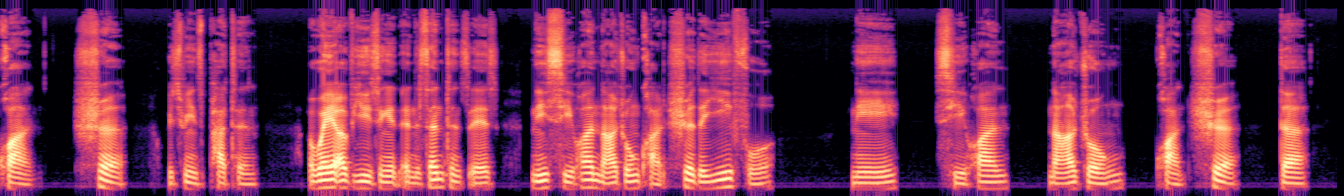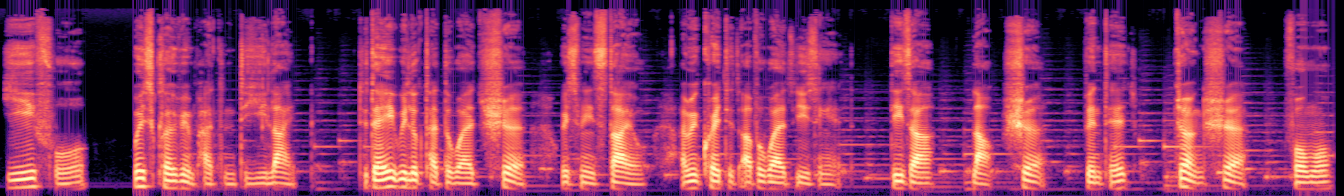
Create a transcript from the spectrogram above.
款式, which means pattern. A way of using it in a sentence is 你喜欢哪种款式的衣服？你喜欢哪种款式的 Year 4. Which clothing pattern do you like? Today we looked at the word shi, which means style, and we created other words using it. These are lao shi, vintage, zheng shi, formal,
